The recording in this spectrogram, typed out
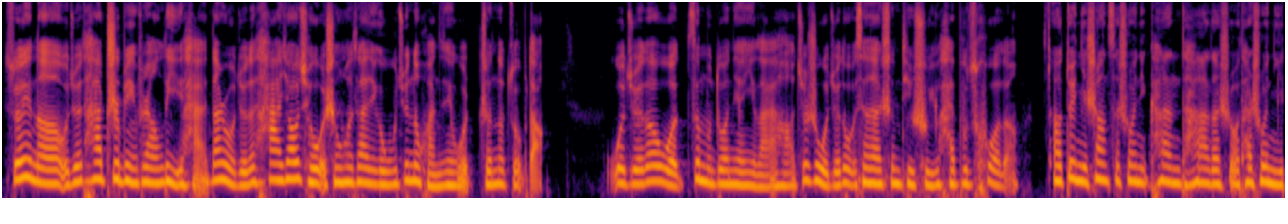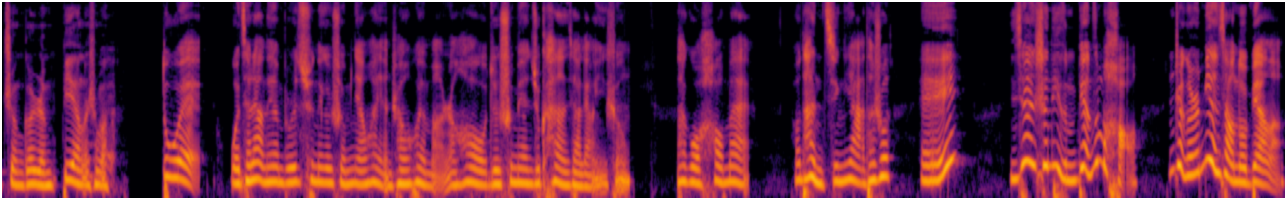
所以呢，我觉得他治病非常厉害。但是我觉得他要求我生活在一个无菌的环境，我真的做不到。我觉得我这么多年以来，哈，就是我觉得我现在身体属于还不错的。啊，对你上次说你看他的时候，他说你整个人变了，是吗？对。我前两天不是去那个水木年华演唱会嘛，然后我就顺便去看了一下梁医生，他给我号脉，然后他很惊讶，他说：“哎，你现在身体怎么变这么好？你整个人面相都变了。”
